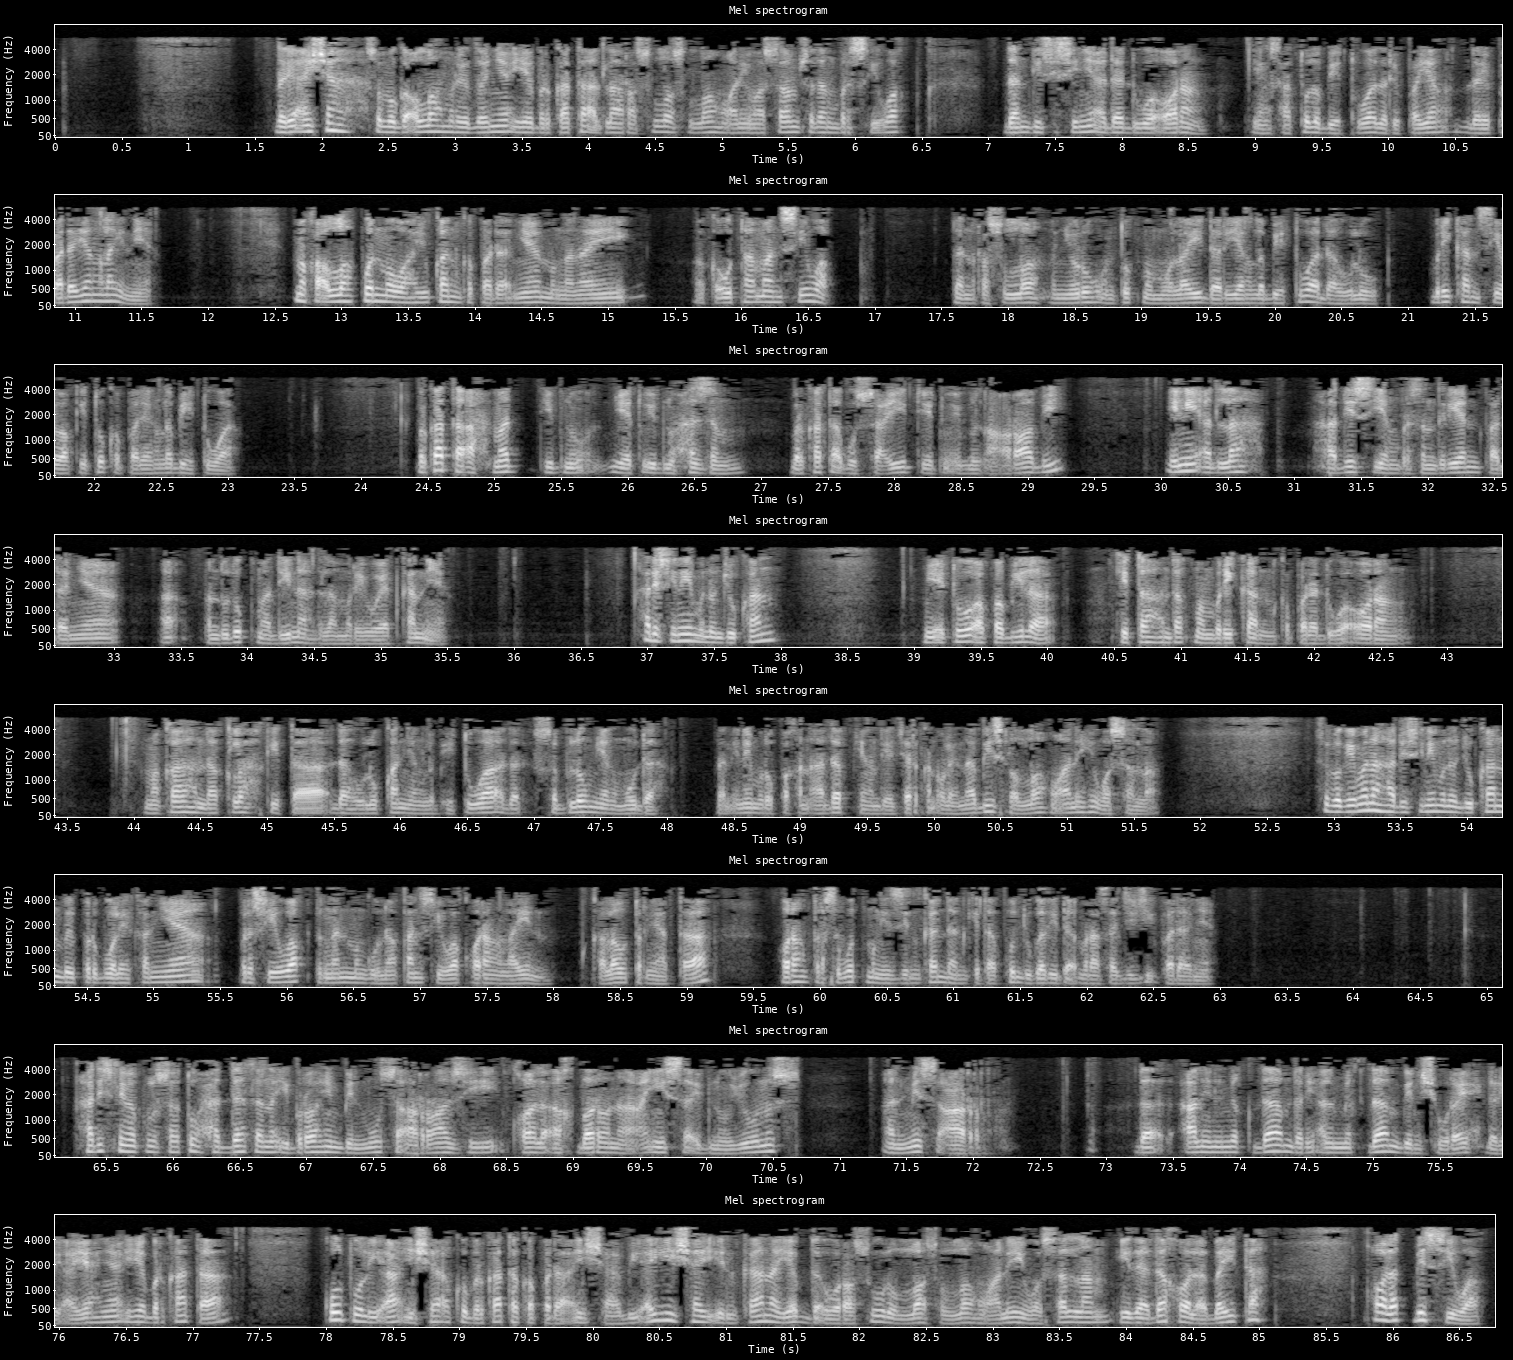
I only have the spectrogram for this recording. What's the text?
Dari Aisyah, semoga Allah meridhoinya, ia berkata adalah Rasulullah Shallallahu Alaihi Wasallam sedang bersiwak dan di sisinya ada dua orang, yang satu lebih tua daripada yang, daripada yang lainnya. Maka Allah pun mewahyukan kepadanya mengenai keutamaan siwak. Dan Rasulullah menyuruh untuk memulai dari yang lebih tua dahulu. Berikan siwak itu kepada yang lebih tua. Berkata Ahmad ibnu yaitu Ibnu Hazm, berkata Abu Sa'id yaitu Ibnu Arabi, ini adalah hadis yang bersendirian padanya uh, penduduk Madinah dalam meriwayatkannya. Hadis ini menunjukkan yaitu apabila kita hendak memberikan kepada dua orang maka hendaklah kita dahulukan yang lebih tua sebelum yang muda dan ini merupakan adab yang diajarkan oleh Nabi Shallallahu Alaihi Wasallam. Sebagaimana hadis ini menunjukkan diperbolehkannya bersiwak dengan menggunakan siwak orang lain. Kalau ternyata orang tersebut mengizinkan dan kita pun juga tidak merasa jijik padanya. Hadis 51 Haddathana Ibrahim bin Musa Ar-Razi qala akhbarana Isa ibn Yunus an Mis'ar An al-Miqdam dari Al-Miqdam bin Shuraih dari ayahnya ia berkata Qultu li Aisyah, aku berkata kepada Aisyah, bi ayyi syai'in kana yabda'u Rasulullah sallallahu alaihi wasallam idza dakhala baitah? Qalat bisiwak.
